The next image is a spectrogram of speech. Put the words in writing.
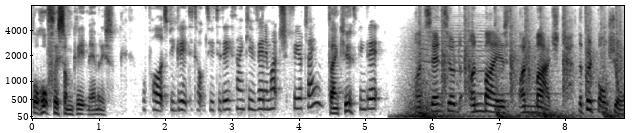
but hopefully some great memories. Well, Paul, it's been great to talk to you today. Thank you very much for your time. Thank you. It's been great. Uncensored, unbiased, unmatched. The Football Show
